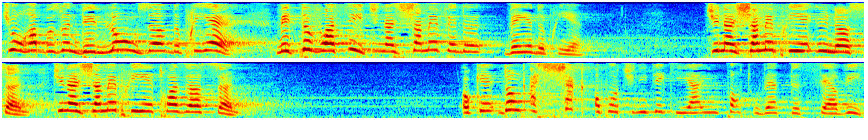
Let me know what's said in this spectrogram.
Tu auras besoin des longues heures de prière. Mais te voici, tu n'as jamais fait de veillée de prière. Tu n'as jamais prié une heure seule. Tu n'as jamais prié trois heures seule. OK? Donc, à chaque opportunité qu'il y a une porte ouverte de service,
